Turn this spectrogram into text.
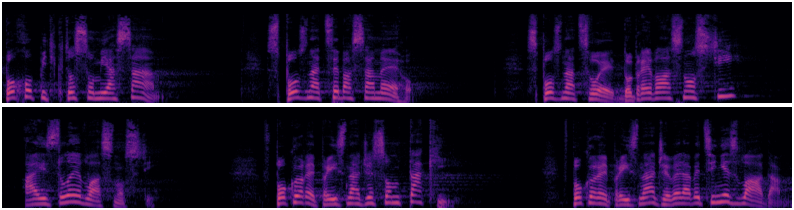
pochopiť, kto som ja sám. Spoznať seba samého. Spoznať svoje dobré vlastnosti aj zlé vlastnosti. V pokore priznať, že som taký. V pokore priznať, že veľa vecí nezvládam.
